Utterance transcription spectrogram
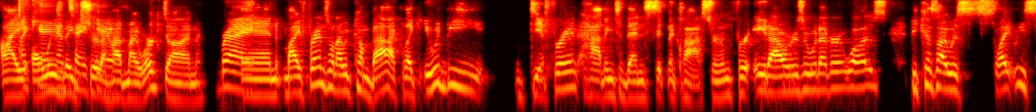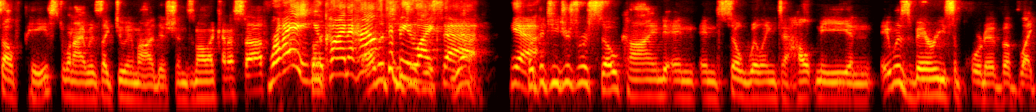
I, I always make sure to have my work done. Right. And my friends, when I would come back, like it would be different having to then sit in the classroom for eight hours or whatever it was because I was slightly self-paced when I was like doing my auditions and all that kind of stuff. right. You kind of have to be like just- that. Yeah. But the teachers were so kind and and so willing to help me, and it was very supportive of like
